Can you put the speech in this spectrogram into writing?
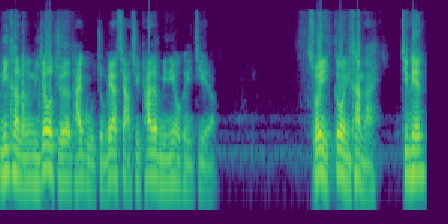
你可能你就觉得台股准备要下去，它就明天又可以接了。所以各位你看来，今天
